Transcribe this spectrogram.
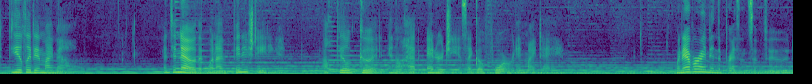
to feel it in my mouth, and to know that when I'm finished eating it, I'll feel good and I'll have energy as I go forward in my day. Whenever I'm in the presence of food,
